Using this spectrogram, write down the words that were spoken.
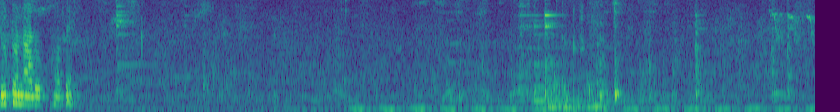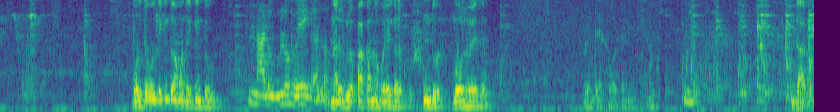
দুটো নাড়ু হবে। বলতে বলতে কিন্তু আমাদের কিন্তু নাড়ুগুলো হয়ে গেল। নাড়ুগুলো পাকানো হয়ে গেল খুব সুন্দর গোল হয়েছে। দেখা ওটা নিয়ে দারুণ।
